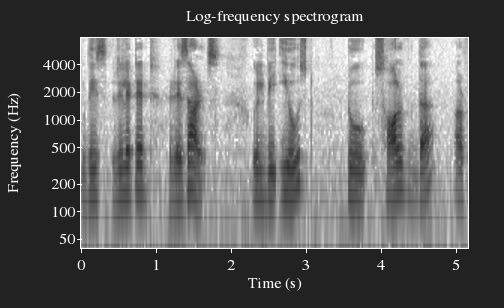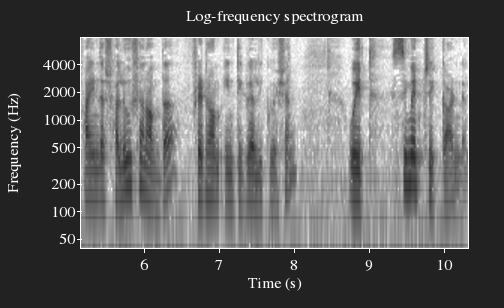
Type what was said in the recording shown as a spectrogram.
these related results will be used to solve the or find the solution of the Fredholm integral equation with symmetric kernel.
